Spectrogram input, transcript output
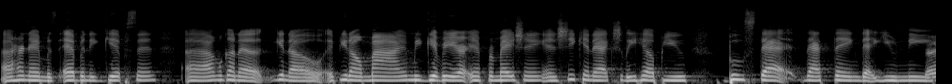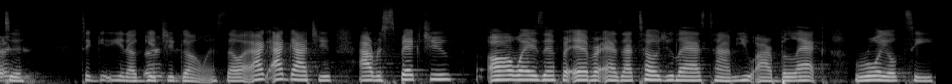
Uh, her name is Ebony Gibson. Uh, I'm gonna, you know, if you don't mind, me give her your information, and she can actually help you boost that that thing that you need Thank to you. to get, you know, get you, you going. So I, I got you. I respect you always and forever. As I told you last time, you are black royalty,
